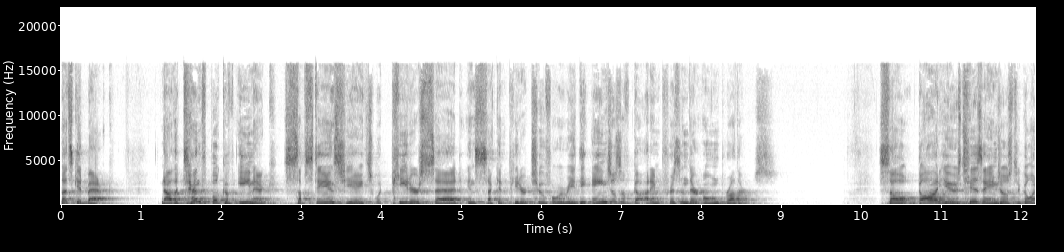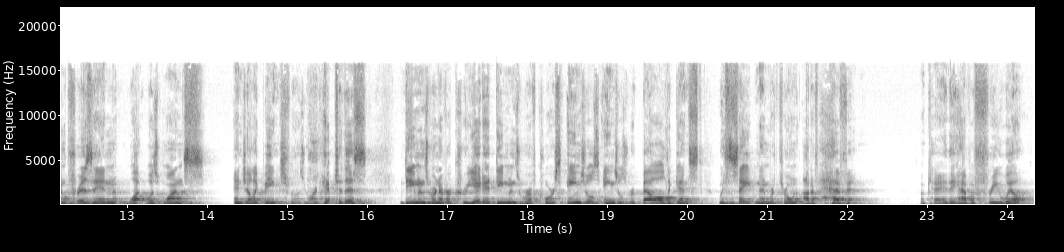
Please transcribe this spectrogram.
Let's get back. Now, the 10th book of Enoch substantiates what Peter said in 2 Peter 2, for we read, The angels of God imprisoned their own brothers. So, God used his angels to go imprison what was once angelic beings. For those who aren't hip to this, demons were never created. Demons were, of course, angels. Angels rebelled against with Satan and were thrown out of heaven. Okay, they have a free will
